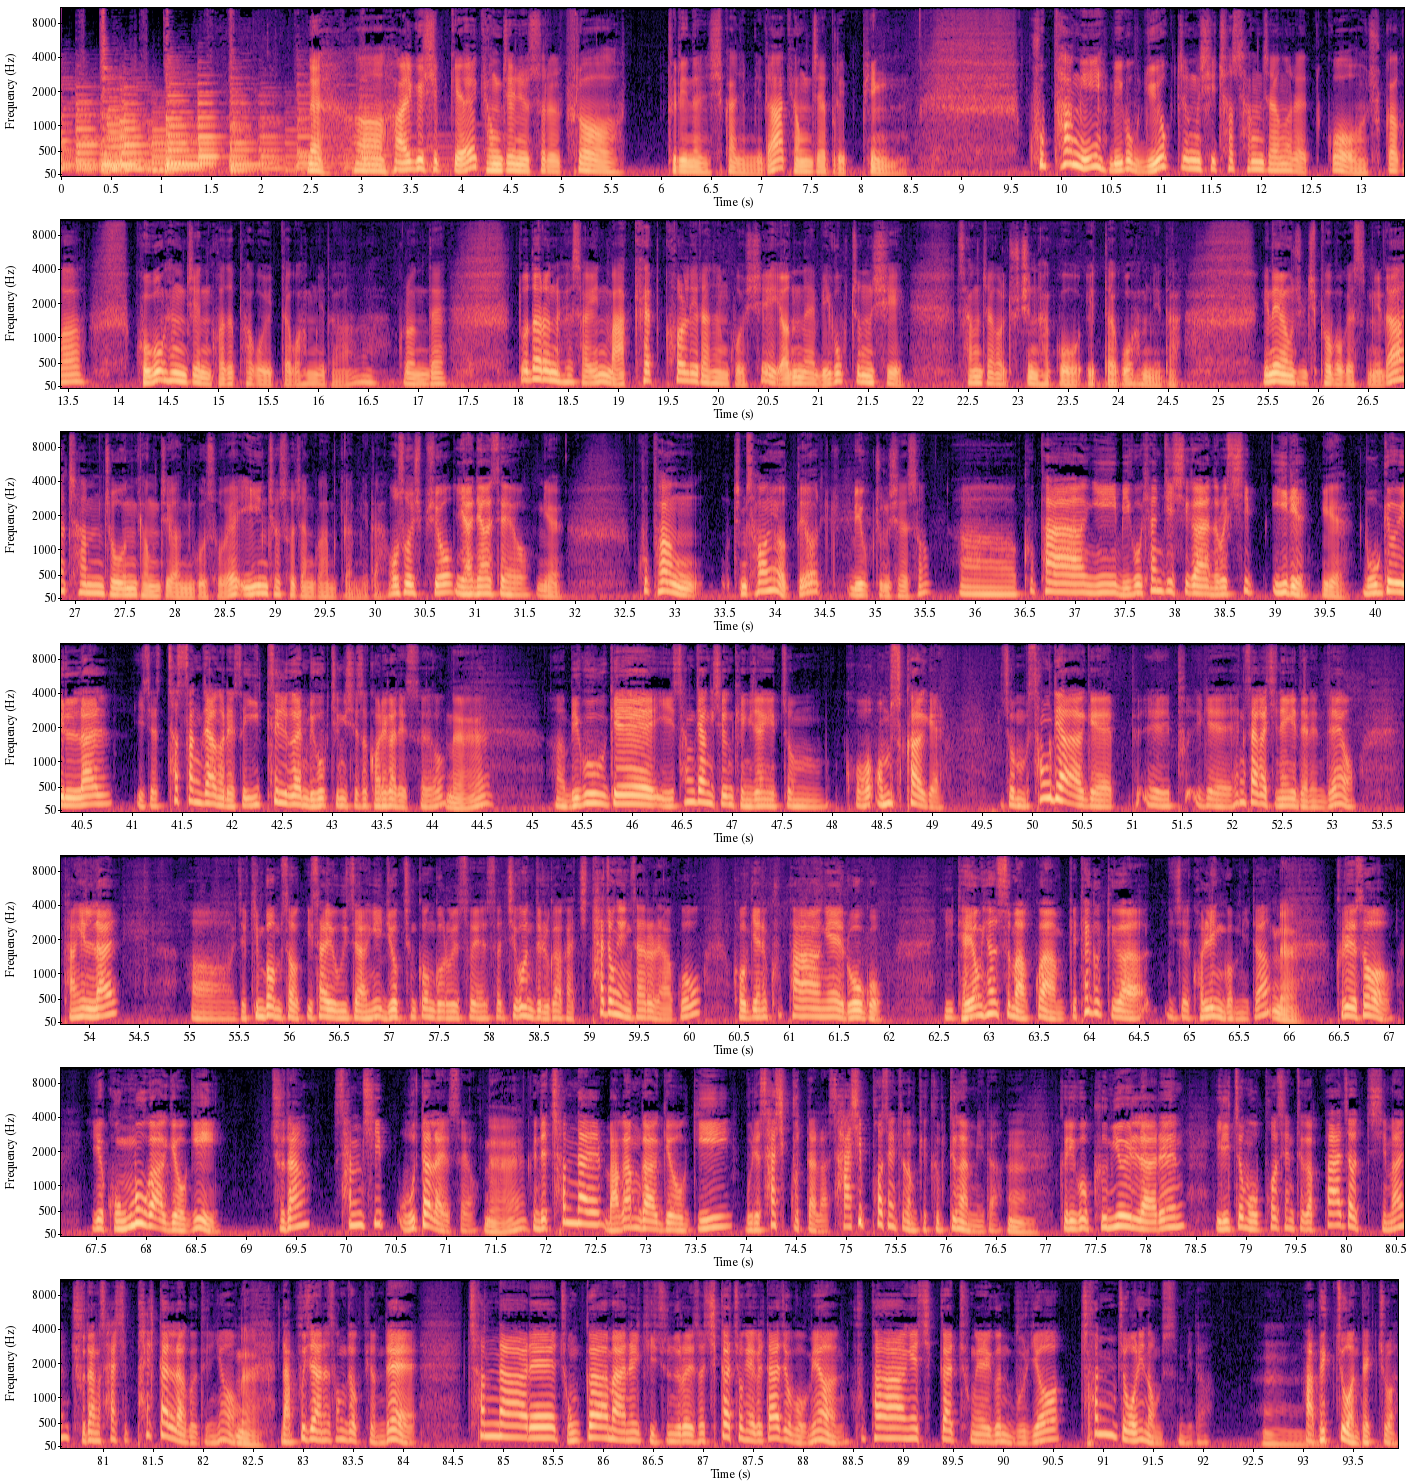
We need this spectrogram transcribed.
네, 어, 알기 쉽게 경제 뉴스를 풀어 드리는 시간입니다. 경제 브리핑. 쿠팡이 미국 뉴욕 증시 첫 상장을 했고 주가가 고공행진 거듭하고 있다고 합니다. 그런데 또 다른 회사인 마켓컬리라는 곳이 연내 미국 증시 상장을 추진하고 있다고 합니다. 이 내용 좀 짚어보겠습니다. 참 좋은 경제연구소의 이인철 소장과 함께합니다. 어서 오십시오. 예, 안녕하세요. 예, 쿠팡 지금 상황이 어때요? 미국 증시에서? 어, 쿠팡이 미국 현지 시간으로 11일 예. 목요일 날 이제 첫 상장을 해서 이틀간 미국 증시에서 거래가 됐어요. 네. 어, 미국의 이 상장식은 굉장히 좀 엄숙하게 좀 성대하게 이게 행사가 진행이 되는데요. 당일날 어 이제 김범석 이사회 의장이 뉴욕 증권거래소에서 직원들과 같이 타종 행사를 하고 거기에는 쿠팡의 로고 이 대형 현수막과 함께 태극기가 이제 걸린 겁니다. 네. 그래서 이게 공모 가격이 주당 35달러였어요. 네. 근데 첫날 마감 가격이 무려 49달러, 40% 넘게 급등합니다. 음. 그리고 금요일 날은 1.5%가 빠졌지만 주당 48달러거든요. 네. 나쁘지 않은 성적표인데 첫날의 종가만을 기준으로 해서 시가총액을 따져보면 쿠팡의 시가총액은 무려 1000조 원이 넘습니다. 음. 아, 100조 원, 100조 원.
